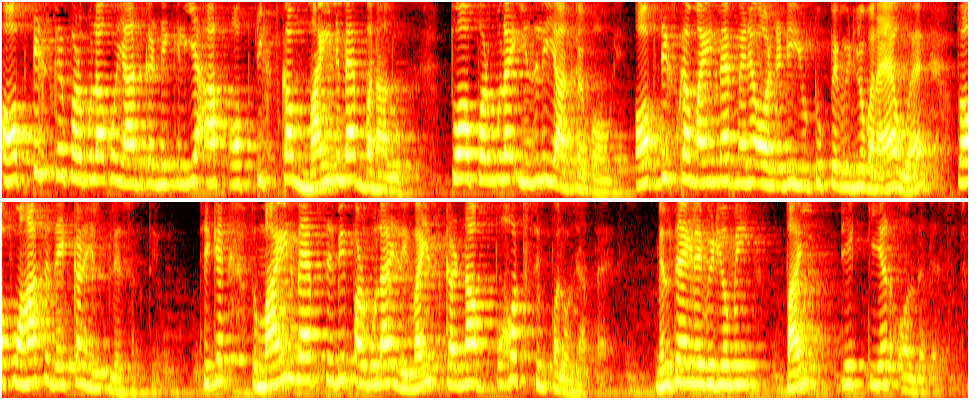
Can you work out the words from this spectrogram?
ऑप्टिक्स के फॉर्मूला को याद करने के लिए आप ऑप्टिक्स का माइंड मैप बना लो। तो आप फॉर्मूला इजीली याद कर पाओगे। ऑप्टिक्स का माइंड मैप मैंने ऑलरेडी यूट्यूब पे वीडियो बनाया हुआ है तो आप वहाँ से देखकर हेल्प ले सकते हो, ठीक है? तो माइंड मैप से भी फॉर्मूला रिवाइज करना बहुत सिंपल हो जाता है। मिलते हैं अगले वीडियो में। Bye take care all the best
